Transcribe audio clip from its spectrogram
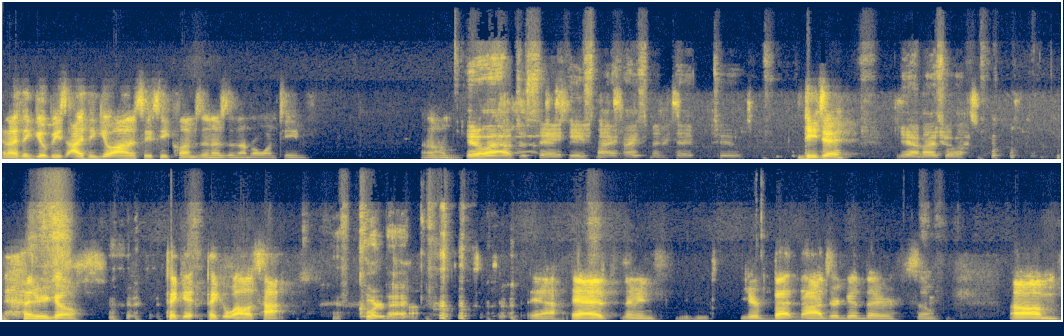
and I think you'll be I think you'll honestly see Clemson as the number one team. Um, you know, I'll just say he's my Heisman pick too. DJ. Yeah, might as well. there you go. pick it, pick it while it's hot. Quarterback. Uh, yeah, yeah. I mean, your bet odds are good there. So, um,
